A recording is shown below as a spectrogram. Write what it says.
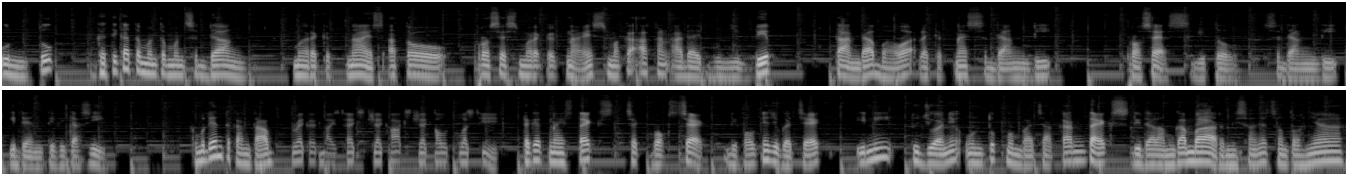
untuk ketika teman-teman sedang merecognize atau proses merecognize maka akan ada bunyi beep tanda bahwa recognize sedang diproses gitu, sedang diidentifikasi. Kemudian tekan tab, Recognize text checkbox checked Alt plus T. recognize text, checkbox check. Defaultnya juga check. Ini tujuannya untuk membacakan teks di dalam gambar. Misalnya contohnya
